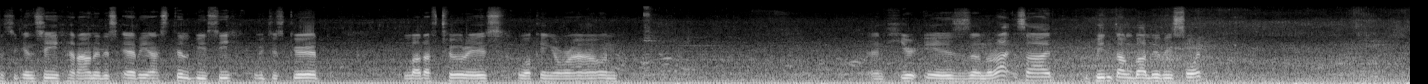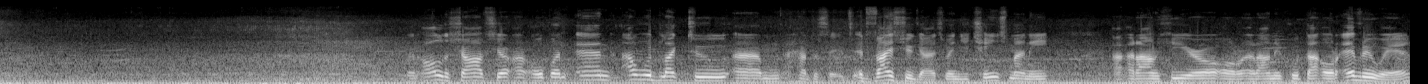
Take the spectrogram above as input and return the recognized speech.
As you can see around in this area still busy which is good. A lot of tourists walking around and here is on the right side Bintang Bali Resort. And all the shops here are open and I would like to um, how to say it advise you guys when you change money uh, around here or around in Kuta or everywhere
